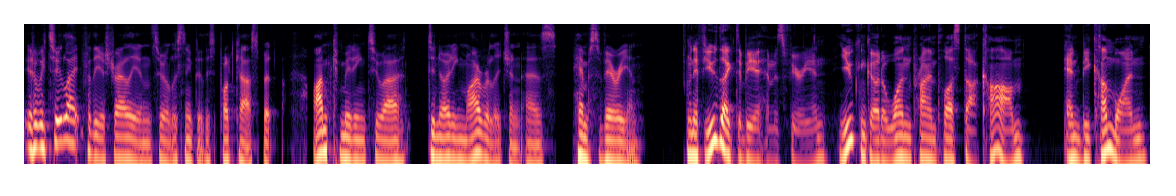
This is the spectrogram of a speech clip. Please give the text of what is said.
it'll be too late for the Australians who are listening to this podcast, but I'm committing to uh, denoting my religion as Hemispherian. And if you'd like to be a Hemispherian, you can go to oneprimeplus.com and become one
